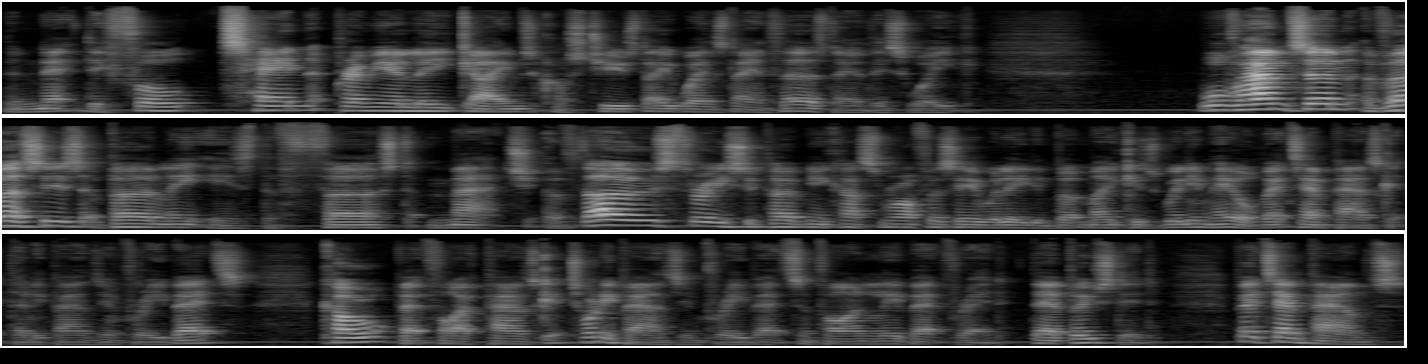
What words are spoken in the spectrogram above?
the net the full 10 Premier League games across Tuesday, Wednesday and Thursday of this week Wolverhampton versus Burnley is the first match of those. Three superb new customer offers here. We're leading bookmakers. William Hill, bet £10, get £30 in free bets. Coral, bet £5, get £20 in free bets. And finally, Betfred. They're boosted. Bet £10,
